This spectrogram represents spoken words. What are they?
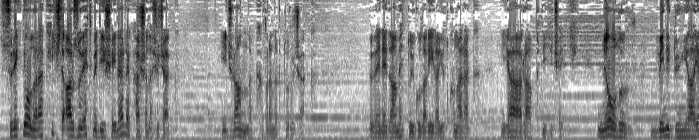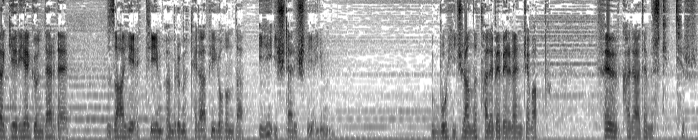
sürekli olarak hiç de arzu etmediği şeylerle karşılaşacak, hicranla kıvranıp duracak ve nedamet duygularıyla yutkunarak Ya Rab diyecek, ne olur beni dünyaya geriye gönder de zayi ettiğim ömrümü telafi yolunda iyi işler işleyeyim. Bu hicranlı talebe verilen cevap fevkalade müskittir.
